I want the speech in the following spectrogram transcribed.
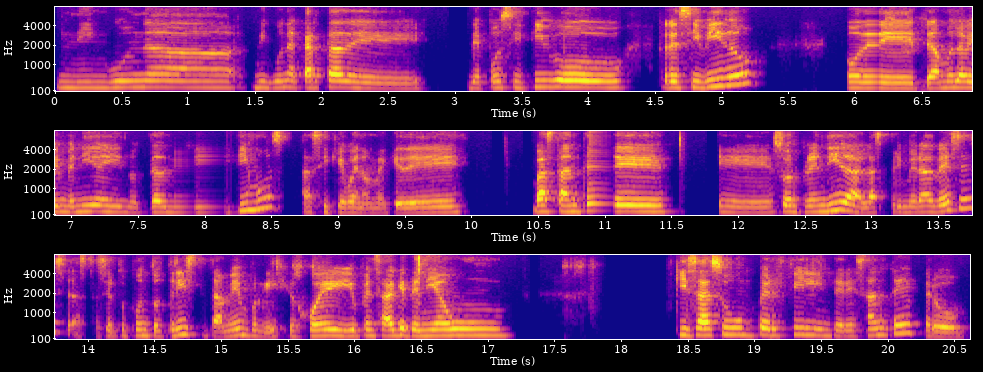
ninguna, ninguna carta de, de positivo recibido o de te damos la bienvenida y no te admitimos. Así que bueno, me quedé bastante eh, sorprendida las primeras veces, hasta cierto punto triste también, porque dije, joder, yo pensaba que tenía un, quizás un perfil interesante, pero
